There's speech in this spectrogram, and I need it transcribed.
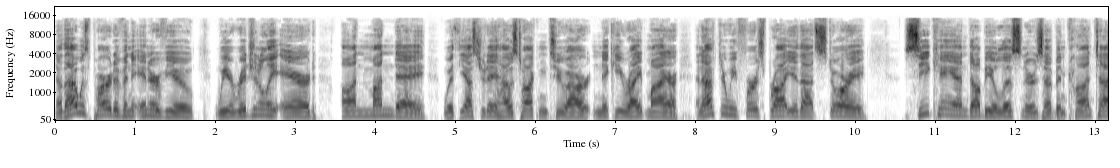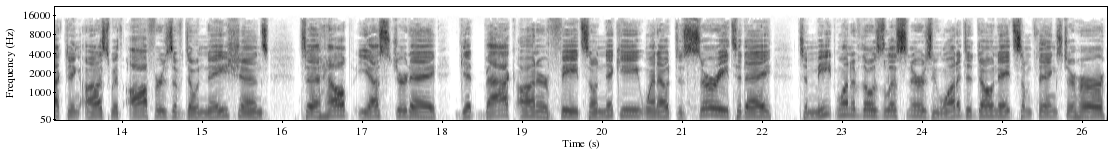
Now, that was part of an interview we originally aired on Monday with Yesterday House talking to our Nikki Reitmeyer. And after we first brought you that story, CKNW listeners have been contacting us with offers of donations to help yesterday get back on her feet. So Nikki went out to Surrey today to meet one of those listeners who wanted to donate some things to her.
